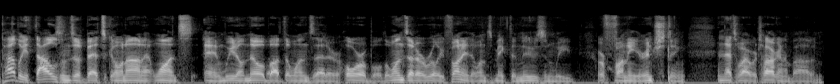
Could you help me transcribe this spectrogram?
probably thousands of bets going on at once, and we don't know about the ones that are horrible. The ones that are really funny, the ones that make the news, and we are funny or interesting, and that's why we're talking about them.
